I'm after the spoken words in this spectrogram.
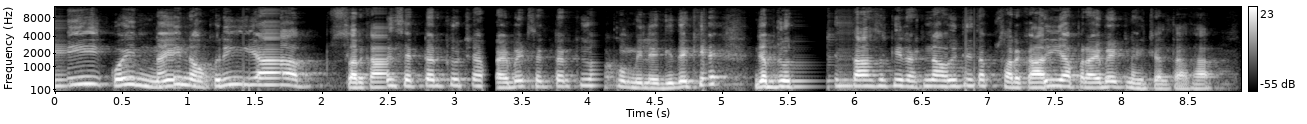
कि कोई नई नौकरी या सरकारी सेक्टर की चाहे प्राइवेट सेक्टर की आपको मिलेगी। देखिए, जब ज्योतिष शास्त्र की रचना हुई थी, तब सरकारी या प्राइवेट नहीं चलता था।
